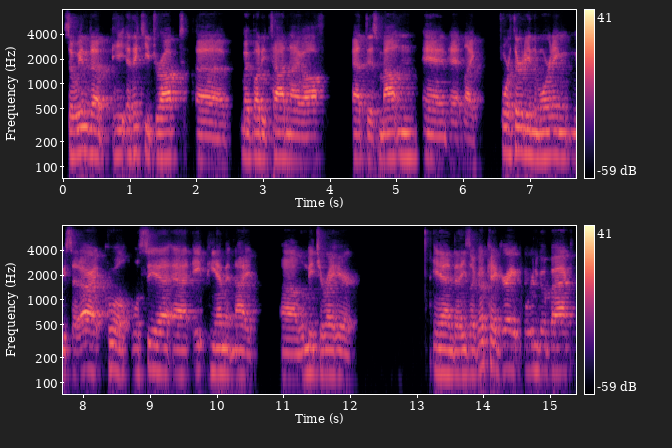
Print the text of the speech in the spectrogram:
so we ended up he I think he dropped uh, my buddy Todd and I off at this mountain, and at like 4:30 in the morning, we said, "All right, cool. We'll see you at 8 p.m. at night. Uh, we'll meet you right here." And uh, he's like, "Okay, great. We're gonna go back.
